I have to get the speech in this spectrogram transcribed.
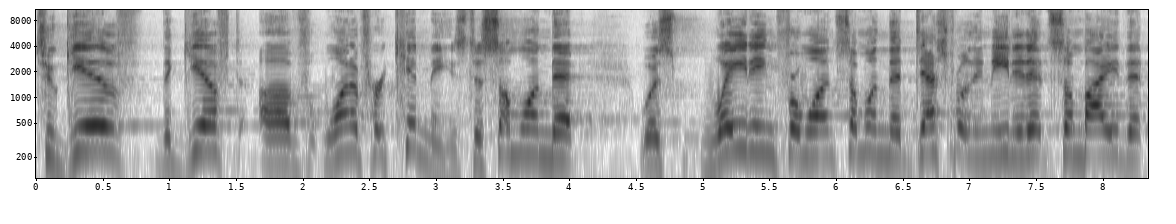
to give the gift of one of her kidneys to someone that was waiting for one, someone that desperately needed it, somebody that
